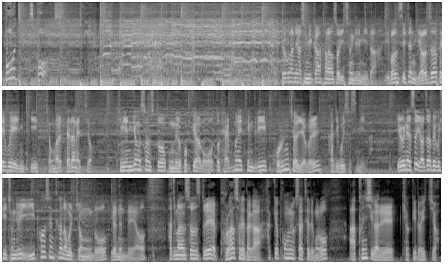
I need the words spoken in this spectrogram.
스포츠 스포츠. 여러분 안녕하십니까? 아나운서 이창진입니다. 이번 시즌 여자 배구의 인기 정말 대단했죠. 김연경 선수도 국내로 복귀하고 또 대부분의 팀들이 고른 전력을 가지고 있었습니다. 이로 인해서 여자 배구 시청률이 2%가 넘을 정도였는데요. 하지만 선수들의 불화설에다가 학교 폭력 사태 등으로 아픈 시간을 겪기도 했죠.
